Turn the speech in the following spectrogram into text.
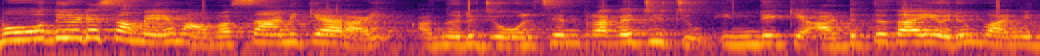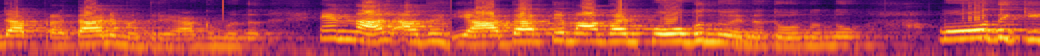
മോദിയുടെ സമയം അവസാനിക്കാറായി. അന്നൊരു ജോത്സ്യൻ പ്രവചിച്ചു ഇന്ത്യയ്ക്ക് അടുത്തതായി ഒരു വനിതാ പ്രധാനമന്ത്രിയാകുമെന്ന്. എന്നാൽ അത് യാഥാർത്ഥ്യമാകാൻ പോകുന്നു എന്ന് തോന്നുന്നു. മോദിക്ക്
